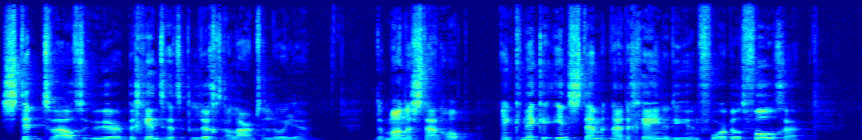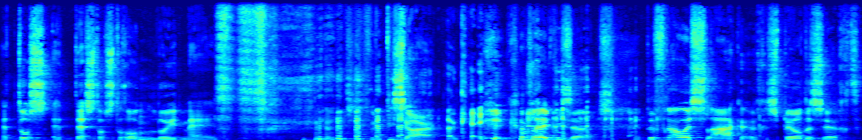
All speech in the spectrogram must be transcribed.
Stip 12 uur begint het luchtalarm te loeien. De mannen staan op en knikken instemmend naar degene die hun voorbeeld volgen. Het, tos, het testosteron loeit mee. Bizar. oké. Compleet bizar. De vrouwen slaken een gespeelde zucht.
